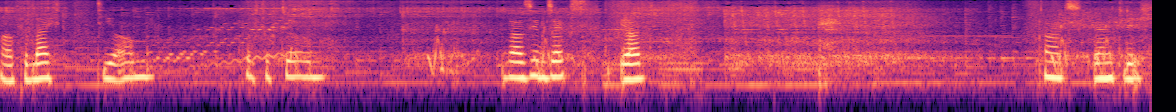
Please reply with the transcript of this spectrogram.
Aber vielleicht die Arme. Vielleicht auch der Arme. Da sind sechs. Ja. Ganz endlich.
